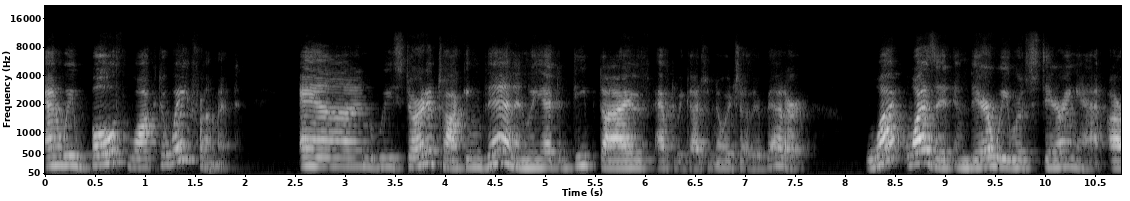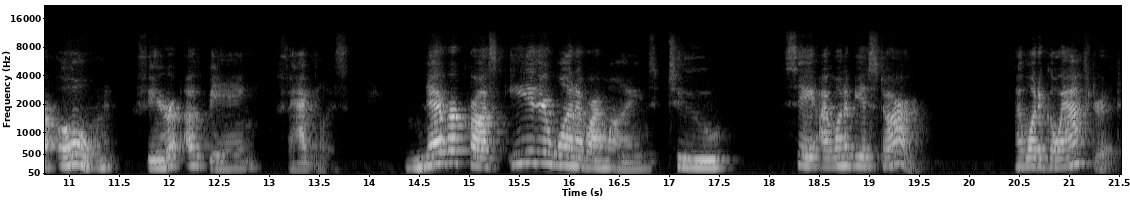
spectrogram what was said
and we both walked away from it. And we started talking then, and we had to deep dive after we got to know each other better. What was it? And there we were staring at our own fear of being fabulous. Never crossed either one of our minds to say, I want to be a star. I want to go after it.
